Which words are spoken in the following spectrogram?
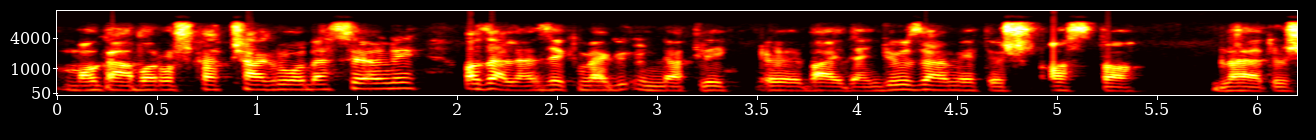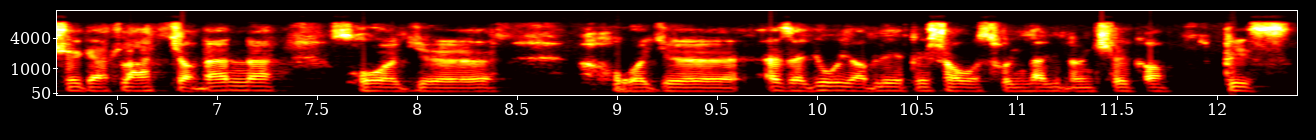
magábaroskátságról beszélni. Az ellenzék meg ünnepli Biden győzelmét, és azt a lehetőséget látja benne, hogy, hogy ez egy újabb lépés ahhoz, hogy megdöntsék a PISZ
